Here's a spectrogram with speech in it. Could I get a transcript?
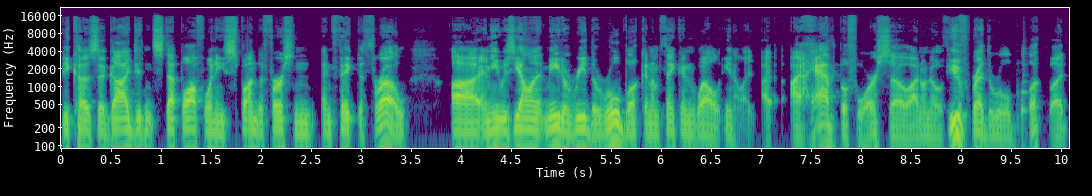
because a guy didn't step off when he spun the first and, and faked a throw. Uh, and he was yelling at me to read the rule book. And I'm thinking, well, you know, I, I, I have before, so I don't know if you've read the rule book, but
